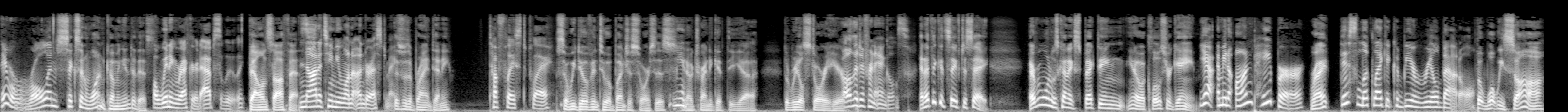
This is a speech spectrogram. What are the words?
They were rolling. 6 and 1 coming into this. A winning record, absolutely. Balanced offense. Not a team you want to underestimate. This was a Bryant Denny. Tough place to play. So we dove into a bunch of sources, Yeah. you know, trying to get the uh, the real story here. All the different angles. And I think it's safe to say everyone was kind of expecting, you know, a closer game, Yeah, I mean, on paper, right? this looked like it could be a real battle. But what we saw,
